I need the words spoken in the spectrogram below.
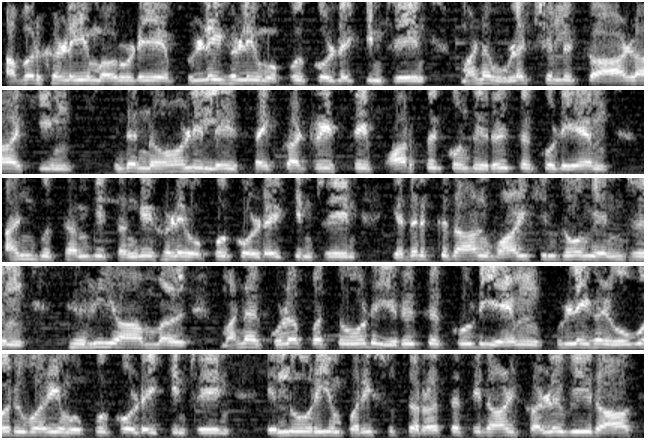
அவர்களையும் அவருடைய பிள்ளைகளையும் ஒப்புக்கொடுக்கின்றேன். மன உளைச்சலுக்கு ஆளாகி இந்த நாளிலே சைக்காட்ரிஸ்டை பார்த்து கொண்டு இருக்கக்கூடிய அன்பு தம்பி தங்கைகளை ஒப்புக்கொடுக்கின்றேன். எதற்குதான் வாழ்க்கை வாழ்கின்றோம் என்று தெரியாமல் மன குழப்பத்தோடு இருக்கக்கூடிய பிள்ளைகள் ஒவ்வொருவரையும் ஒப்புக் கொடுக்கின்றேன் எல்லோரையும் பரிசுத்த ரத்தத்தினால் கழுவீராக.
